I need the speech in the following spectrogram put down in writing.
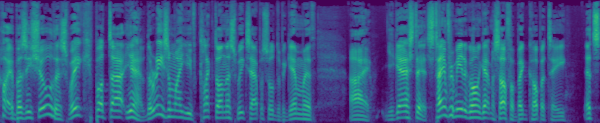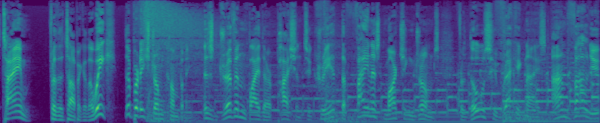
Quite a busy show this week. But uh, yeah, the reason why you've clicked on this week's episode to begin with, aye, you guessed it. It's time for me to go and get myself a big cup of tea. It's time for the topic of the week, the British Drum Company is driven by their passion to create the finest marching drums for those who recognise and value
